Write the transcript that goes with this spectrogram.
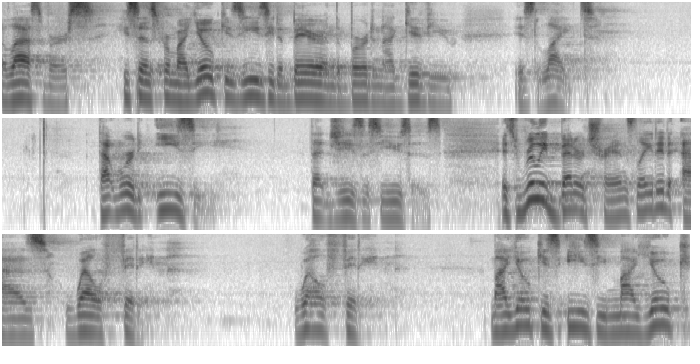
The last verse, he says, For my yoke is easy to bear, and the burden I give you is light. That word easy that Jesus uses, it's really better translated as well fitting. Well fitting. My yoke is easy. My yoke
